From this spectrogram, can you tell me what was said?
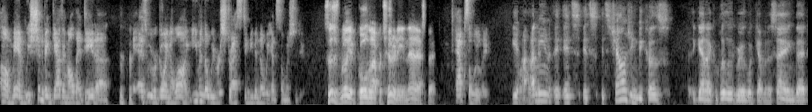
oh man, we should have been gathering all that data as we were going along, even though we were stressed and even though we had so much to do. So this is really a golden opportunity in that aspect. Absolutely. Yeah, Wow, I mean, it's it's it's challenging because, again, I completely agree with what Kevin is saying that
